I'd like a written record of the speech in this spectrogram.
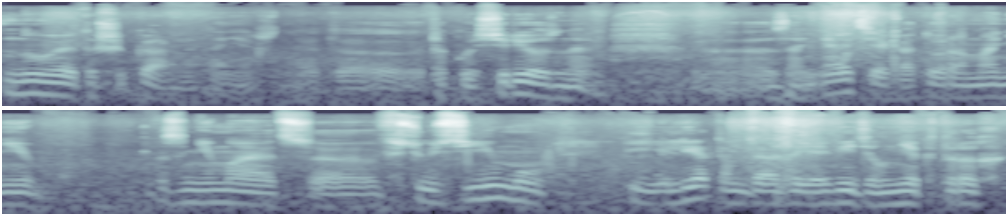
Ну, это шикарно, конечно. Это такое серьезное э, занятие, которым они занимаются всю зиму. И летом даже я видел некоторых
